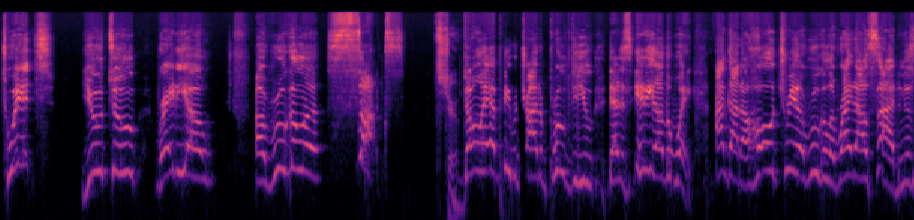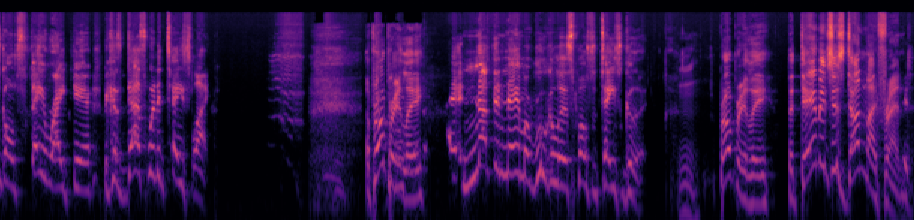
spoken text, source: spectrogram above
Twitch, YouTube, radio, arugula sucks. It's true. Don't have people try to prove to you that it's any other way. I got a whole tree of arugula right outside, and it's gonna stay right there because that's what it tastes like. Appropriately, And Nothing named arugula is supposed to taste good. Hmm. appropriately, the damage is done, my friend.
